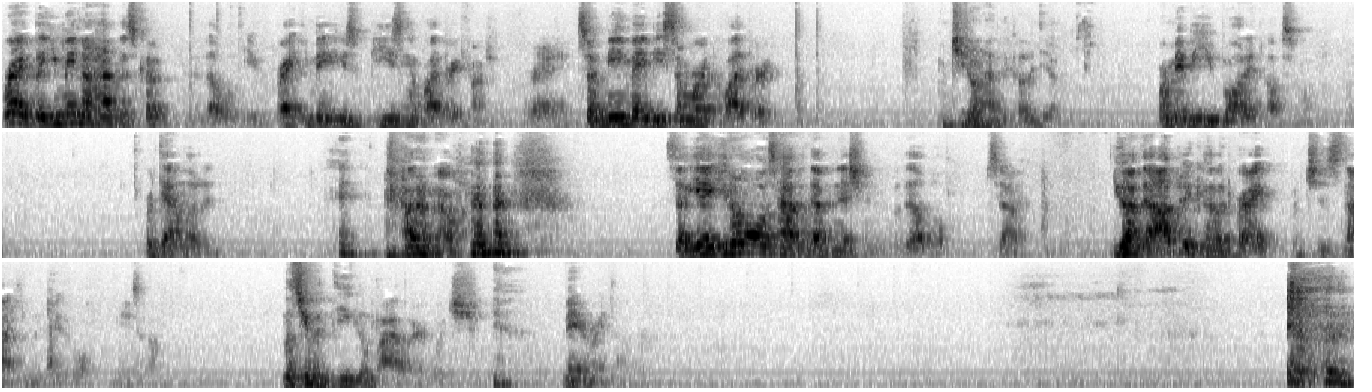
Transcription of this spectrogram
Right, but you may not have this code available to you, right? You may use, be using a library function. Right. So mean may be somewhere in the library, but you don't have the code to. Or maybe you bought it off someone. Or downloaded. I don't know. so yeah, you don't always have a definition available. So you have the object code, right, which is not human readable. So unless you have a decompiler, which may or may not work.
